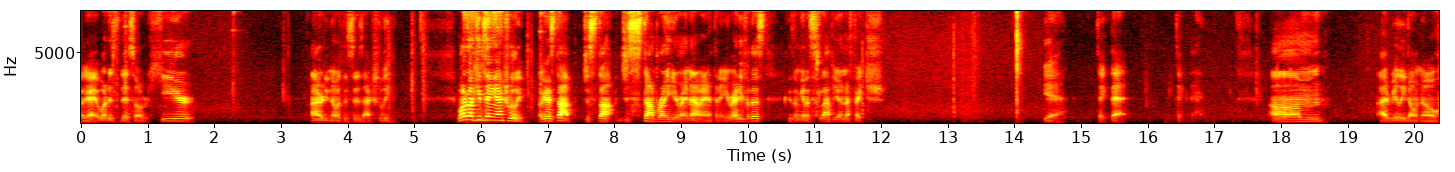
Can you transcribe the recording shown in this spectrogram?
Okay, what is this over here? I already know what this is, actually. Why do I keep saying actually? Okay, stop. Just stop. Just stop right here, right now, Anthony. You ready for this? Because I'm going to slap you in the face. Yeah. Take that. Take that. Um, I really don't know.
